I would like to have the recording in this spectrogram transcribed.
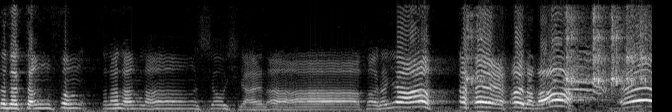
那个登峰，啦啦啷啷，小仙呐和他娘，嘿嘿，和他妈，哎，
